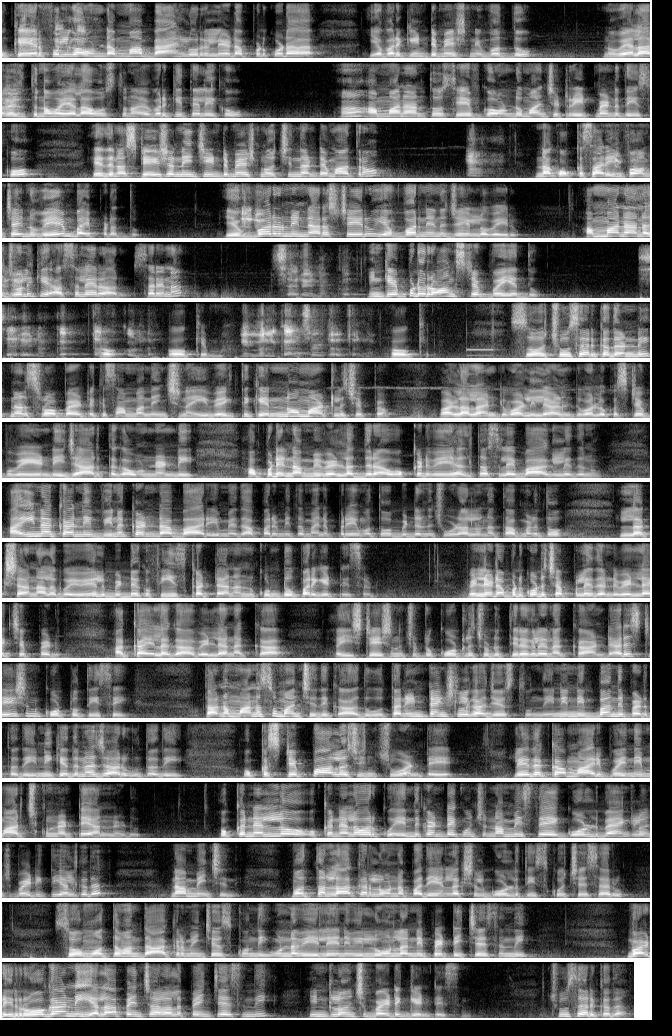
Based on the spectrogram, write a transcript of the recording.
నువ్వు కేర్ఫుల్గా ఉండమ్మా. బెంగళూరు వెళ్ళేటప్పుడు కూడా ఎవరికి ఇంటిమేషన్ ఇవ్వద్దు. నువ్వు ఎలా వెళ్తున్నావో ఎలా వస్తున్నావో ఎవరికీ తెలియకు. అమ్మా నాన్నతో సేఫ్గా ఉండు మంచి ట్రీట్మెంట్ తీసుకో. ఏదైనా స్టేషన్ నుంచి ఇంటిమేషన్ వచ్చిందంటే మాత్రం నాకు ఒక్కసారి ఇన్ఫామ్ చేయి నువ్వేం భయపడద్దు. ఎవ్వరు నిన్ను అరెస్ట్ చేయరు ఎవ్వరు నిన్ను జైల్లో వేయరు. అమ్మా నాన్న జోలికి అసలే రారు. సరేనా? ఇంకెప్పుడు రాంగ్ స్టెప్ వేయద్దు. Okay okay. సో చూశారు కదండి నర్సరావుపేటకి సంబంధించిన ఈ వ్యక్తికి ఎన్నో మాటలు చెప్పాం. వాళ్ళు అలాంటి వాళ్ళు ఇలాంటి వాళ్ళు ఒక స్టెప్ వేయండి జాగ్రత్తగా ఉండండి. అప్పుడే నమ్మి వెళ్ళొద్దురా ఒక్కడి వే హెల్త్ అసలే బాగలేదును. అయినా కానీ వినకుండా భార్య మీద అపరిమితమైన ప్రేమతో బిడ్డను చూడాలన్న తపనతో లక్ష నలభై వేలు బిడ్డకు ఫీజు కట్టాను అనుకుంటూ పరిగెట్టేశాడు. వెళ్ళేటప్పుడు కూడా చెప్పలేదండి వెళ్ళాక చెప్పాడు. అక్క ఇలాగా వెళ్ళానక్క ఈ స్టేషన్ చుట్టూ కోట్ల చుట్టూ తిరగలేనక్క అంటే అరే స్టేషన్ కోర్టు తీసేయి. తన మనసు మంచిది కాదు తన ఇంటెన్షనల్గా చేస్తుంది నిన్ను ఇబ్బంది పెడుతుంది నీకు ఏదైనా జరుగుతుంది ఒక స్టెప్ ఆలోచించు అంటే లేదక్క మారిపోయింది మార్చుకున్నట్టే అన్నాడు. ఒక నెలలో ఒక నెల వరకు ఎందుకంటే కొంచెం నమ్మిస్తే గోల్డ్ బ్యాంక్లోంచి బయటికి తీయాలి కదా? నమ్మించింది. మొత్తం లాకర్లో ఉన్న పదిహేను లక్షలు గోల్డ్ తీసుకొచ్చేశారు. సో మొత్తం అంతా ఆక్రమించేసుకుంది ఉన్నవి లేనివి లోన్లు అన్నీ పెట్టించేసింది వాడి రోగాన్ని ఎలా పెంచాలో అలా పెంచేసింది ఇంట్లోంచి బయటకు గెంటేసింది. చూశారు కదా?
